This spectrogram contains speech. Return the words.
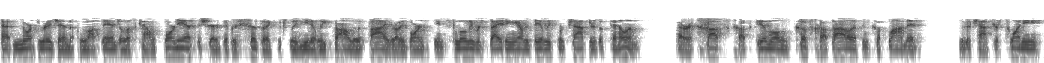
at Northridge in Los Angeles, California to share different Chizuk, which will immediately followed by Rabbi Borenstein slowly reciting our daily four chapters of Tehillim. Parak Chaf, Chaf Gimel, Kuf, Chaf Aleph, and Kuf Lamed. These are chapters 20,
